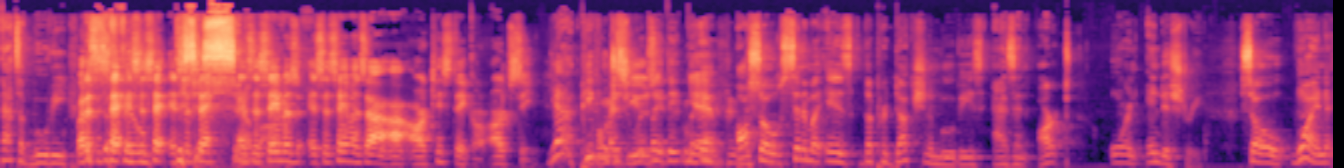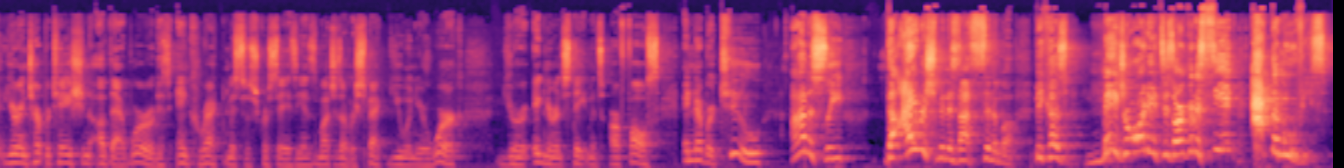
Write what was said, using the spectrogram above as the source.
that's a movie. But it's the is a same. It's the same. It's the same. It's the same as. It's the same as uh, uh, artistic or artsy. Yeah, people, People just misuse like, it. they, Yeah, people also, cinema is the production of movies as an art or an industry. So, one, your interpretation of that word is incorrect, Mr. Scorsese. And As much as I respect you and your work, your ignorant statements are false. And number two, honestly, The Irishman is not cinema because major audiences aren't going to see it at the movies.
